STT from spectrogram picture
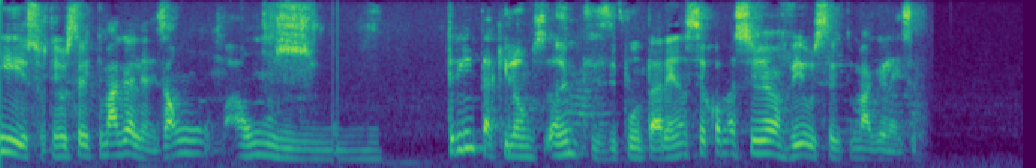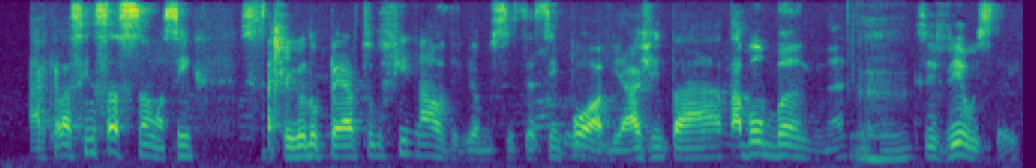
Isso, tem o Estreito Magalhães. Há, um, há uns 30 quilômetros antes de Punta Arenas, você começa a já ver o Estreito Magalhães. Aquela sensação, assim, você está chegando perto do final, digamos, você assim, pô, a viagem tá, tá bombando, né? Uhum. Você vê o Estreito.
